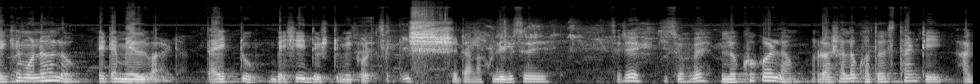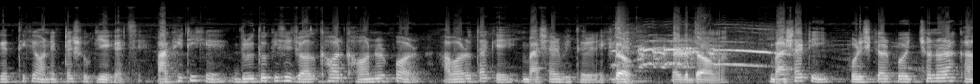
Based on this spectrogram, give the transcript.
দেখে মনে হলো এটা মেল বার্ড তাই একটু বেশি দুষ্টুমি করছে। ইস ডানা খুলে গেছে। সেরে কিছু হবে? লক্ষ্য করলাম রসালো ক্ষতস্থানটি আগের থেকে অনেকটা শুকিয়ে গেছে। পাখিটিকে দ্রুত কিছু জল খাওয়ার খাওয়ানোর পর আবারও তাকে বাসার ভিতরে রেখে দাও এটা দাও আমার বাসাটি পরিষ্কার পরিচ্ছন্ন রাখা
